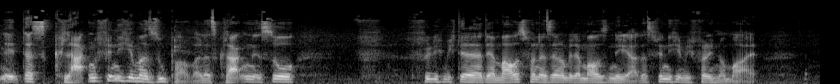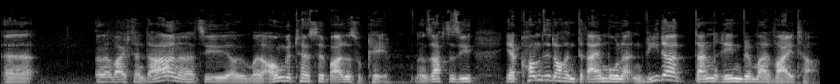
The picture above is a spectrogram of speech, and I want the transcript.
Nee, Das Klacken finde ich immer super, weil das Klacken ist so, fühle ich mich der, der Maus von der Sendung mit der Maus näher. Das finde ich irgendwie völlig normal. Äh, und dann war ich dann da und dann hat sie meine Augen getestet, war alles okay. Und dann sagte sie, ja, kommen Sie doch in drei Monaten wieder, dann reden wir mal weiter.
